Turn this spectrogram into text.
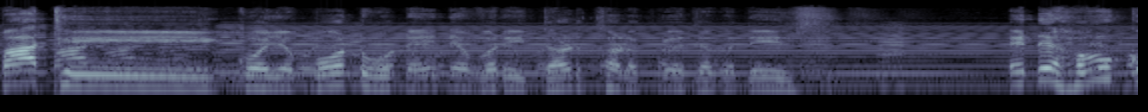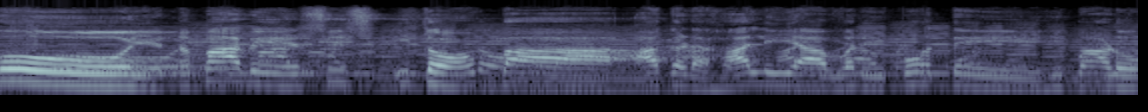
માથી કોઈ મોટું નહીં ને વરી ધડથડ કે જગદીશ. એને હવ કોઈ નમાવે શીશ ઈ તો અંબા, આગળ હાલિયા વરી પોતે હિમાળો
